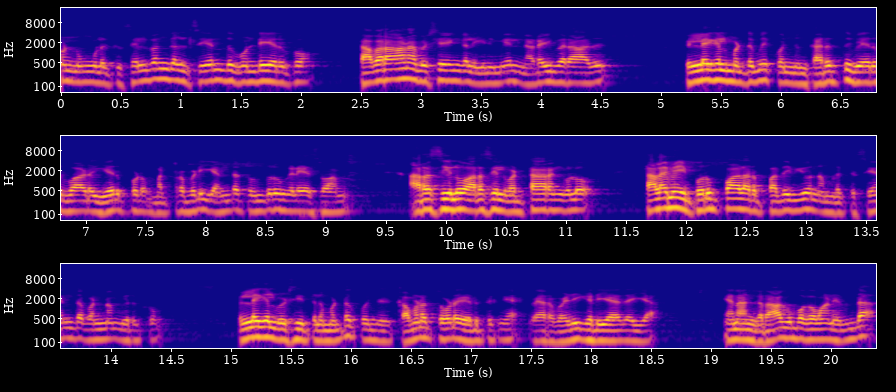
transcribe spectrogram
one உங்களுக்கு செல்வங்கள் சேர்ந்து கொண்டே இருக்கும். தவறான விஷயங்கள் இனிமேல் நடைபெறாது. பிள்ளைகள் மட்டுமே கொஞ்சம் கருத்து வேறுபாடு ஏற்படும். மற்றபடி எந்த தொந்தரவும் கிடையாது சுவாமி. அரசியலோ அரசியல் வட்டாரங்களோ தலைமை பொறுப்பாளர் பதவியோ நம்மளுக்கு சேர்ந்த வண்ணம் இருக்கும். பிள்ளைகள் விஷயத்தில் மட்டும் கொஞ்சம் கவனத்தோடு எடுத்துங்க வேறு வழி கிடையாது ஐயா. ஏன்னா அங்கே ராகு பகவான் இருந்தால்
